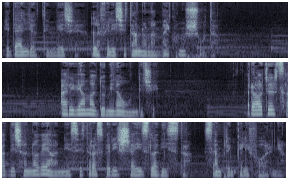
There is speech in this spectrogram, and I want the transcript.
Ed Elliot invece la felicità non l'ha mai conosciuta. Arriviamo al 2011. Rogers ha 19 anni e si trasferisce a Isla Vista, sempre in California,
